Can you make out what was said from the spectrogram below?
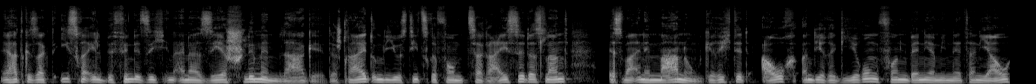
Er hat gesagt, Israel befinde sich in einer sehr schlimmen Lage. Der Streit um die Justizreform zerreiße das Land. Es war eine Mahnung, gerichtet auch an die Regierung von Benjamin Netanyahu.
